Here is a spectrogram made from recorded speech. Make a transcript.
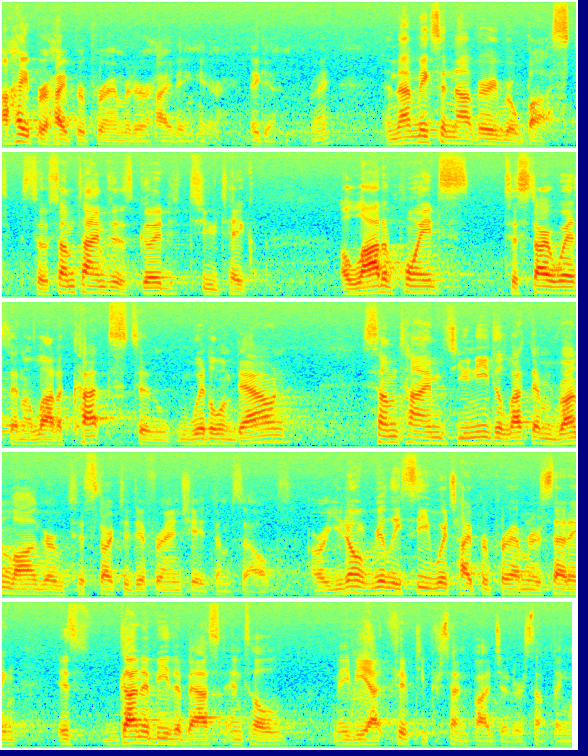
a hyper hyper parameter hiding here again, right? And that makes it not very robust. So sometimes it's good to take a lot of points to start with and a lot of cuts to whittle them down. Sometimes you need to let them run longer to start to differentiate themselves. Or you don't really see which hyperparameter setting is going to be the best until maybe at 50% budget or something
